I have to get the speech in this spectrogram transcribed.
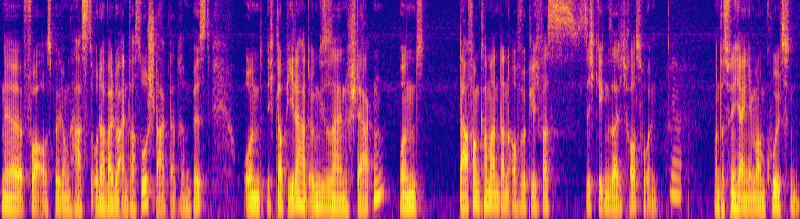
eine Vorausbildung hast oder weil du einfach so stark da drin bist. Und ich glaube, jeder hat irgendwie so seine Stärken und davon kann man dann auch wirklich was sich gegenseitig rausholen. Ja. Und das finde ich eigentlich immer am coolsten.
